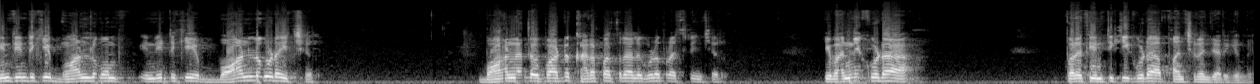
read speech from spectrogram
ఇంటింటికి బాండ్లు పంపి ఇంటింటికి బాండ్లు కూడా ఇచ్చారు. బాండ్లతో పాటు కరపత్రాలు కూడా ప్రచురించారు. ఇవన్నీ కూడా ప్రతి ఇంటికి కూడా పంచడం జరిగింది.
